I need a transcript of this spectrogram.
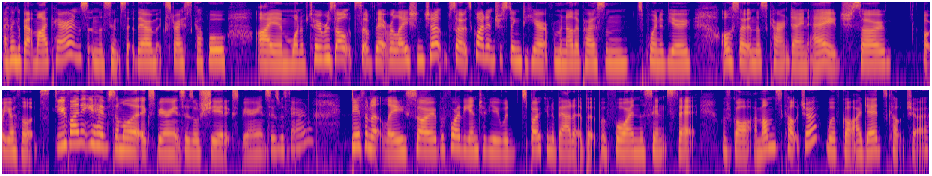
I think about my parents in the sense that they're a mixed race couple. I am one of two results of that relationship. So it's quite interesting to hear it from another person's point of view, also in this current day and age. So, what were your thoughts? Do you find that you have similar experiences or shared experiences with Farron? Definitely. So before the interview, we'd spoken about it a bit before in the sense that we've got our mum's culture, we've got our dad's culture,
